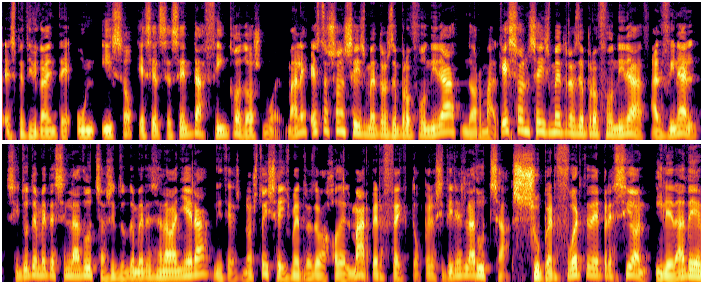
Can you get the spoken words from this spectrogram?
específicamente un ISO, que es el 60529, ¿vale? Estos son 6 metros de profundidad normal. ¿Qué son 6 metros de profundidad? Al final, si tú te metes en la ducha, si tú te metes en la bañera, dices, no estoy 6 metros debajo del mar, perfecto, pero si tienes la ducha súper fuerte de presión y le da de,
